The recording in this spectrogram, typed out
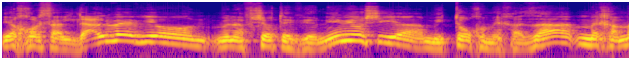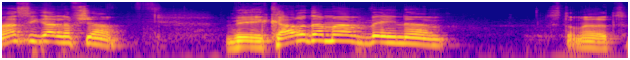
יחוס על דל ואביון, ונפשות אביונים יושיע, מתוך מחזה, מחמה סיגל נפשם. ועיקר דמיו בעיניו. זאת אומרת,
